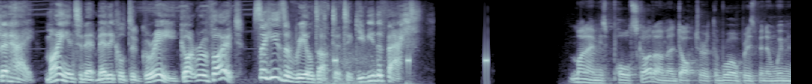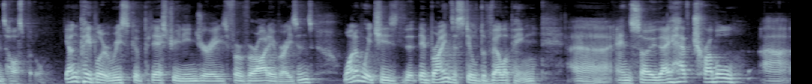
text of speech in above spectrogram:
But hey, my internet medical degree got revoked, so here's a real doctor to give you the facts. My name is Paul Scott. I'm a doctor at the Royal Brisbane and Women's Hospital. Young people are at risk of pedestrian injuries for a variety of reasons, one of which is that their brains are still developing uh, and so they have trouble uh,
